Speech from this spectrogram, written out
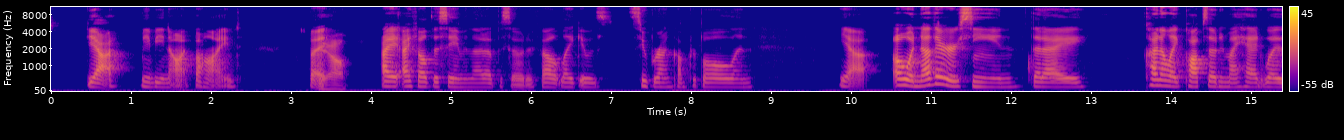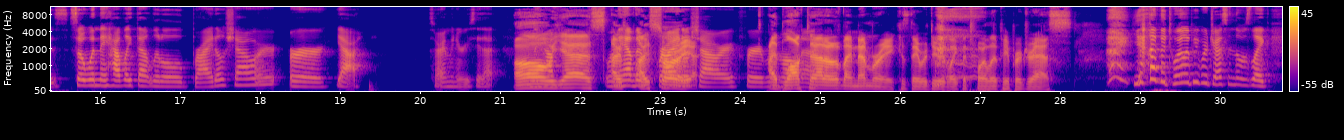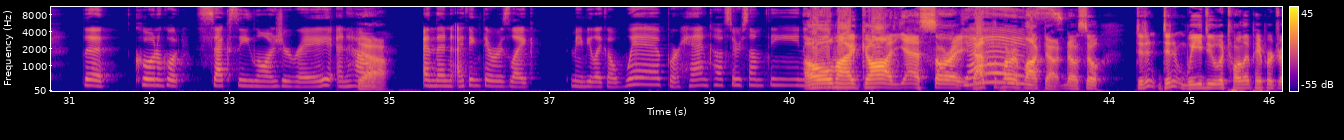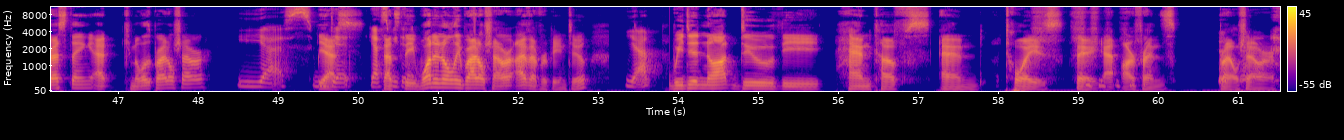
yeah, maybe not behind. But Yeah. I I felt the same in that episode. I felt like it was super uncomfortable and yeah. Oh, another scene that I kind of like pops out in my head was so when they have like that little bridal shower or yeah. Sorry, I'm going to re-say that. Oh have- yes, When they I, have their I bridal sorry. shower for I blocked that out of my memory because they were doing like the toilet paper dress. yeah, the toilet paper dress and those like the quote unquote sexy lingerie and how yeah. and then I think there was like maybe like a whip or handcuffs or something. Oh then- my god, yes, sorry. That's the part I blocked out. No, so didn't didn't we do a toilet paper dress thing at Camilla's bridal shower? Yes, we yes. did. Yes, That's the one and only bridal shower I've ever been to. yeah. We did not do the handcuffs and toys thing at our friend's bridal shower.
